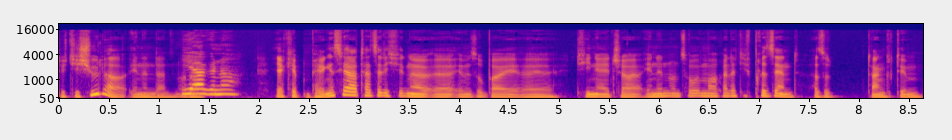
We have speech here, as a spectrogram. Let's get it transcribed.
durch die SchülerInnen dann, oder? Ja, genau. Ja, Captain Peng ist ja tatsächlich in der, äh, so bei äh, TeenagerInnen und so immer relativ präsent. Also dank dem,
